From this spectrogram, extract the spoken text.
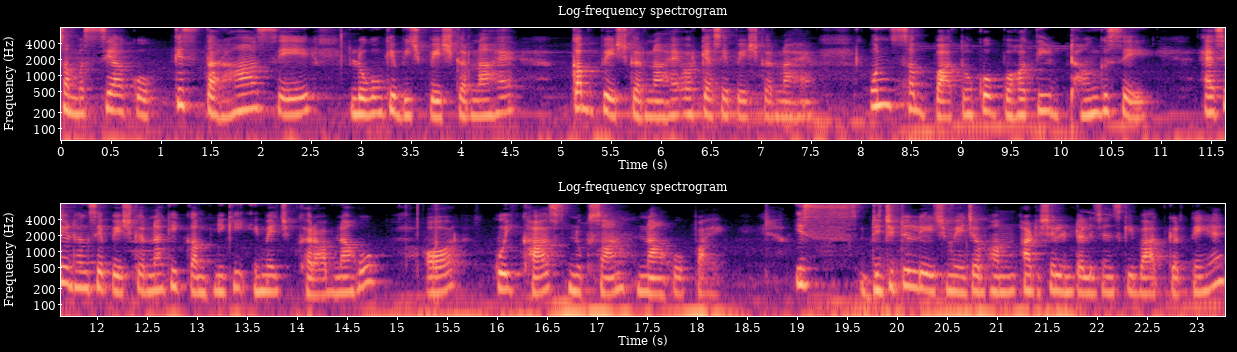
समस्या को किस तरह से लोगों के बीच पेश करना है, कब पेश करना है और कैसे पेश करना है, उन सब बातों को बहुत ही ढंग से ऐसे ढंग से पेश करना कि कंपनी की इमेज खराब ना हो और कोई खास नुकसान ना हो पाए। इस डिजिटल एज में जब हम आर्टिफिशियल इंटेलिजेंस की बात करते हैं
